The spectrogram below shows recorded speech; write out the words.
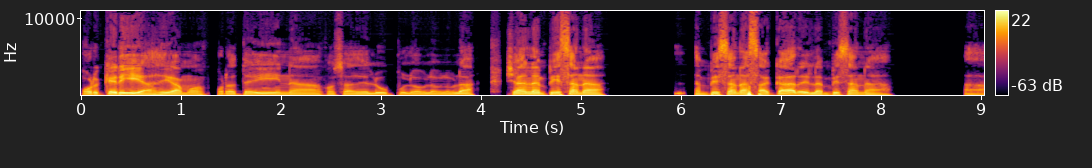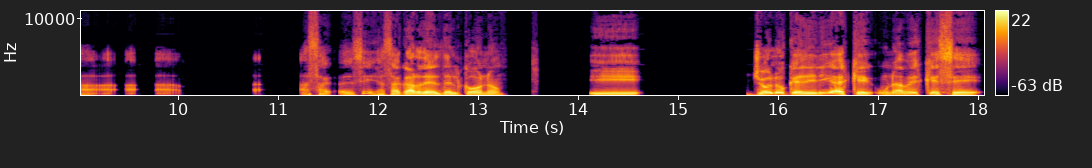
porquerías, digamos, proteína, cosas de lúpulo, bla, bla, bla. Ya la empiezan a, la empiezan a sacar y la empiezan a, a, a, a, eh, sí, sacar del, del cono. Yo lo que diría es que una vez que se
